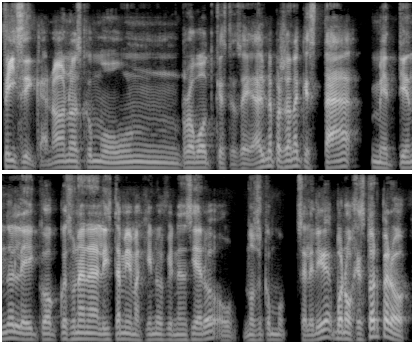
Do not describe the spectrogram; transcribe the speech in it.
física, ¿no? No es como un robot que esté. hay una persona que está metiéndole coco, es un analista, me imagino, financiero, o no sé cómo se le diga, bueno, gestor, pero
